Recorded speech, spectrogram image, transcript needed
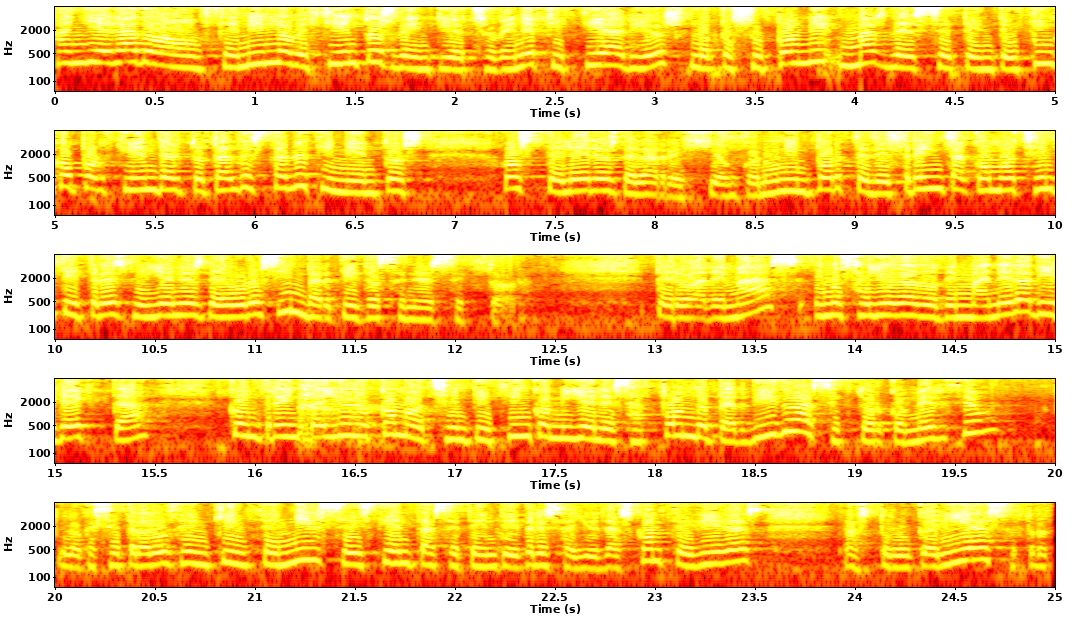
han llegado a 11.928 beneficiarios, lo que supone más del 75% del total de establecimientos hosteleros de la región, con un importe de 30,83 millones de euros invertidos en el sector. Pero además hemos ayudado de manera directa con 31,85 millones a fondo perdido al sector comercio, lo que se traduce en 15.673 ayudas concedidas, las peluquerías, otro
